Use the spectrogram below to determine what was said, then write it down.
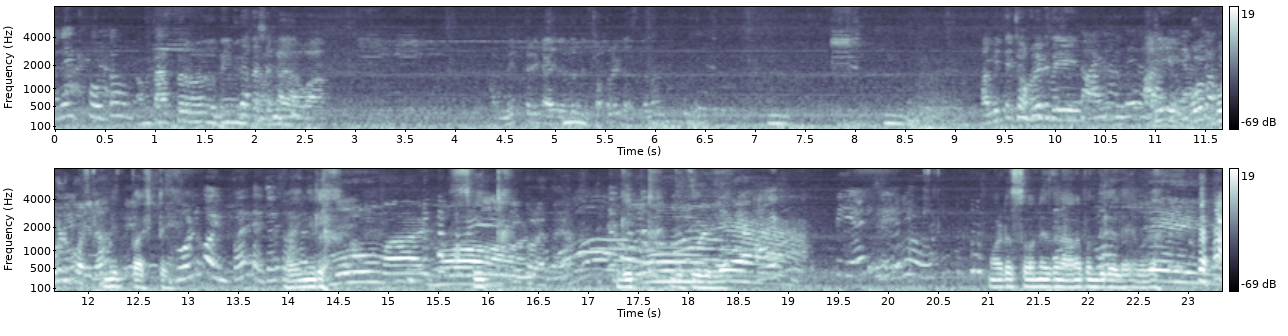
अरे एक फोटो तास तर म्हणत होते, मी कशा काय हवा? तरी काय देतो ते चॉकलेट असतं ना. आम्ही ते चॉकलेट दे. आणि gold coin Meet Pashte gold coin पण त्याच्यासोबत my God. स्वीट गिफ्ट सोन्याचं नाणं पण दिलेलं आहे बघा.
